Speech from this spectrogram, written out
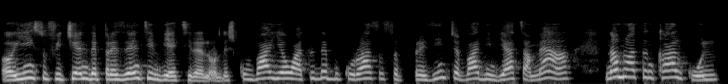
uh, insuficient de prezenți în viețile lor. Deci cumva eu atât de bucuroasă să prezint ceva din viața mea, n-am luat în calcul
